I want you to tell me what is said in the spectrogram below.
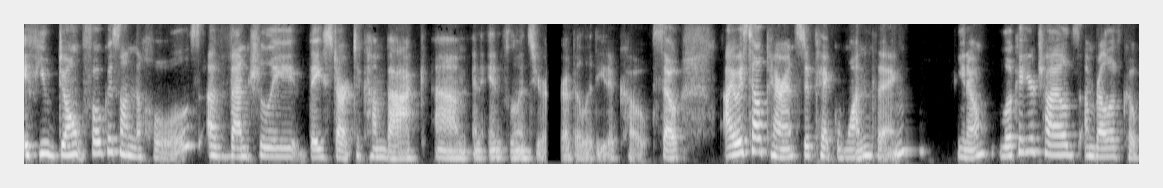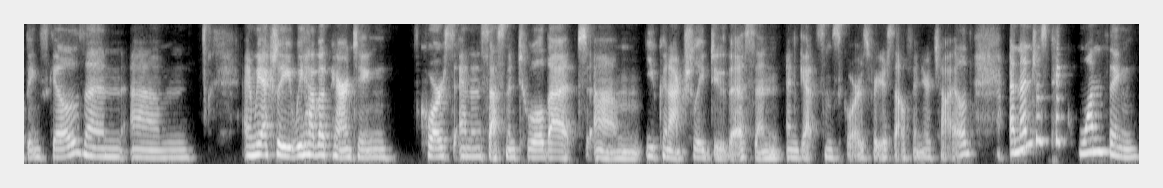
if you don't focus on the holes, eventually they start to come back um, and influence your ability to cope. So I always tell parents to pick one thing you know look at your child's umbrella of coping skills and um, and we actually we have a parenting course and an assessment tool that um, you can actually do this and and get some scores for yourself and your child and then just pick one thing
